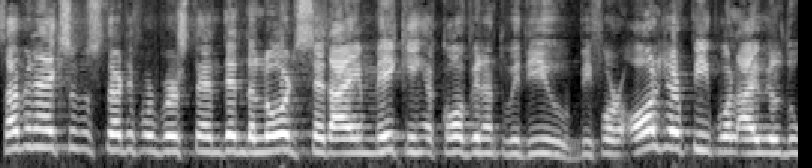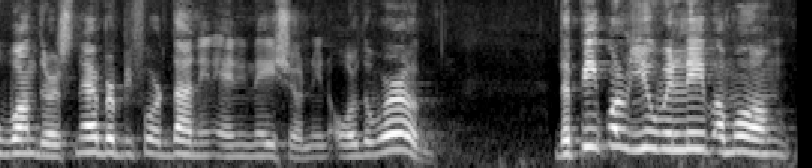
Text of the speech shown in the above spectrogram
Sabi na Exodus 34 verse 10, Then the Lord said, I am making a covenant with you. Before all your people I will do wonders never before done in any nation in all the world. The people you will live among,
